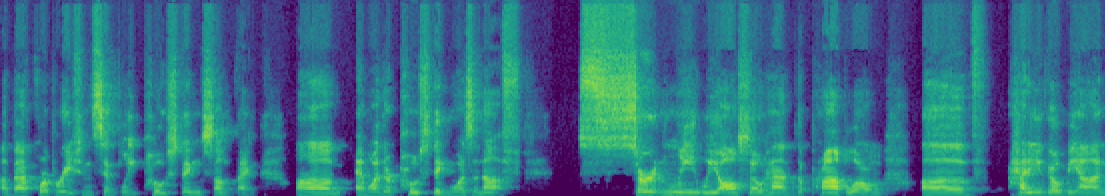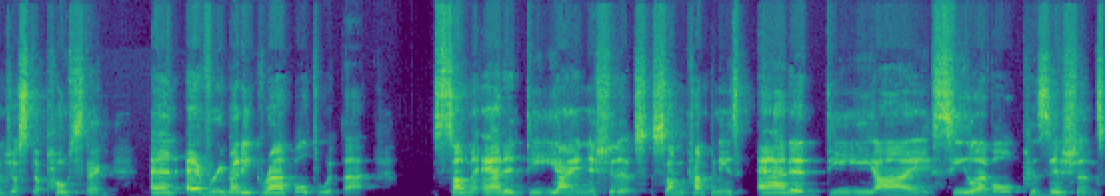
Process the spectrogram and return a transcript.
about corporations simply posting something um, and whether posting was enough. Certainly, we also had the problem of how do you go beyond just a posting? And everybody grappled with that. Some added DEI initiatives, some companies added DEI C level positions.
